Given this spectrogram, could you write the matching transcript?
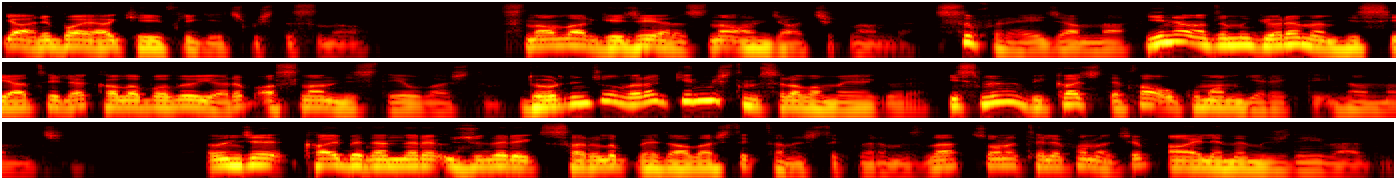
Yani bayağı keyifli geçmişti sınav. Sınavlar gece yarısına anca açıklandı. Sıfır heyecanla, yine adımı göremem hissiyatıyla kalabalığı yarıp asılan listeye ulaştım. Dördüncü olarak girmiştim sıralamaya göre. İsmimi birkaç defa okumam gerekti inanmam için. Önce kaybedenlere üzülerek sarılıp vedalaştık tanıştıklarımızla. Sonra telefon açıp aileme müjdeyi verdim.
